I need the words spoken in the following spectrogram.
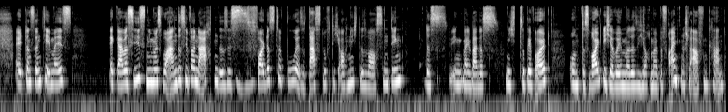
Eltern so ein Thema ist egal was ist, niemals woanders übernachten. Das ist mhm. voll das Tabu. Also das durfte ich auch nicht. Das war auch so ein Ding. Das, irgendwann war das nicht so gewollt. Und das wollte ich aber immer, dass ich auch mal bei Freunden schlafen kann.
